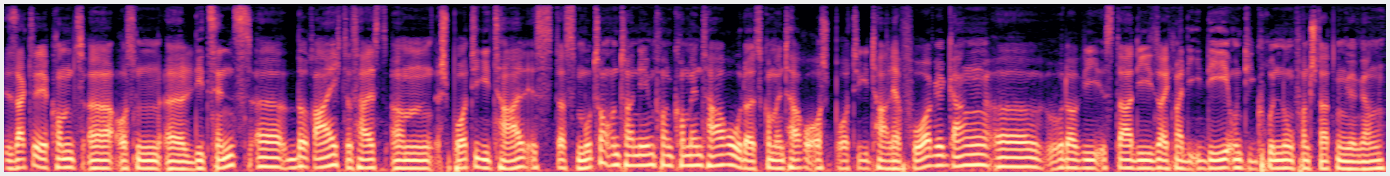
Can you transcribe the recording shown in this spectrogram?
ihr sagte, ihr kommt äh, aus dem äh, Lizenzbereich, äh, das heißt, ähm, Sport Digital ist das Mutterunternehmen von Commentaro oder ist Commentaro aus Sport Digital hervorgegangen äh, oder wie ist da die, sag ich mal, die Idee und die Gründung vonstatten gegangen?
